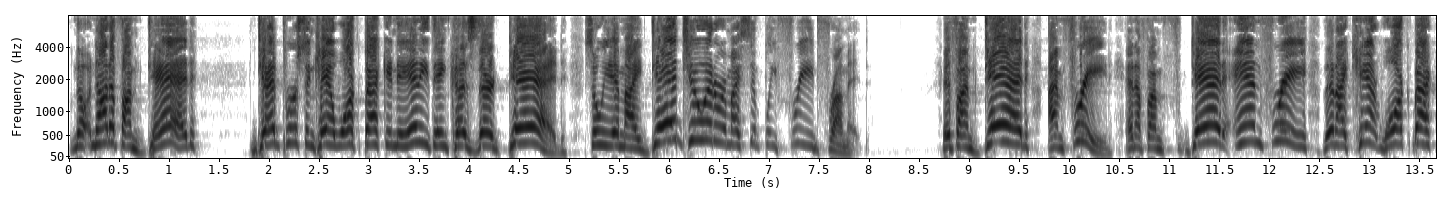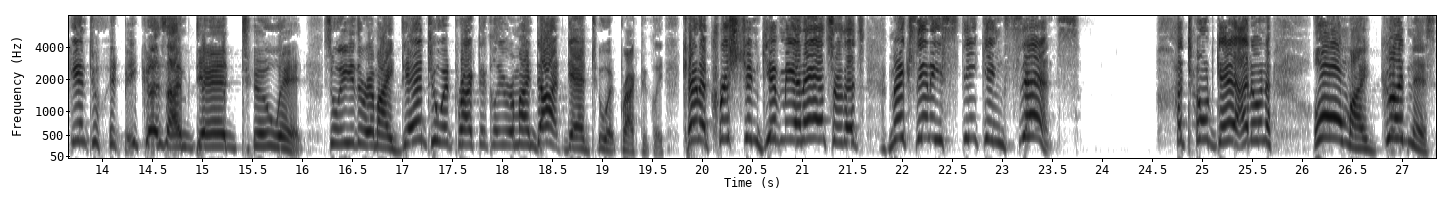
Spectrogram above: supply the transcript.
No, not if I'm dead. Dead person can't walk back into anything because they're dead. So am I dead to it or am I simply freed from it? If I'm dead, I'm freed. And if I'm f- dead and free, then I can't walk back into it because I'm dead to it. So either am I dead to it practically or am I not dead to it practically? Can a Christian give me an answer that makes any stinking sense? I don't get, I don't know. Oh my goodness.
